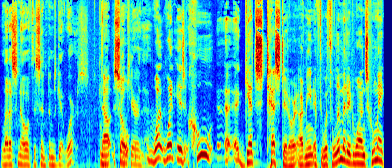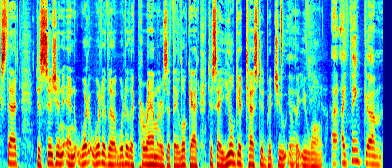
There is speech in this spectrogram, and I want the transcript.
let us know if the symptoms get worse. Now, Take so care of that. what what is who uh, gets tested, or I mean, if with limited ones, who makes that decision, and what what are the what are the parameters that they look at to say you'll get tested, but you Yeah. but you won't? I, I think, um,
